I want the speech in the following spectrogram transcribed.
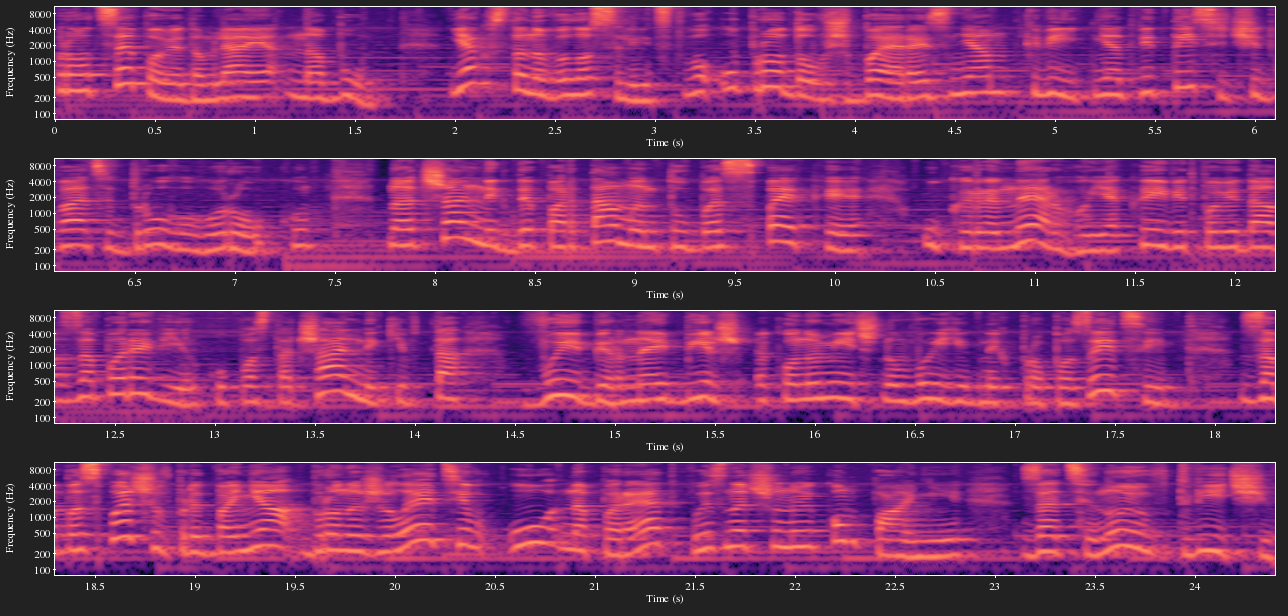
Про це повідомляє Набу. Як встановило слідство, упродовж березня квітня 2022 року начальник департаменту безпеки Укренерго, який відповідав за перевірку постачальників та вибір найбільш економічно вигідних пропозицій, забезпечив придбання бронежилетів у наперед визначеної компанії за ціною вдвічі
